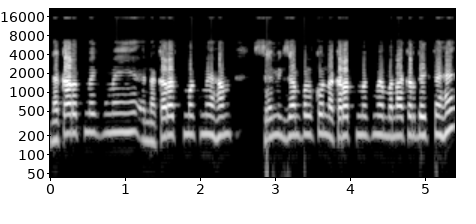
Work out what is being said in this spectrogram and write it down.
नकारात्मक में नकारात्मक में हम सेम एग्ज़ाम्पल को नकारात्मक में बनाकर देखते हैं।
